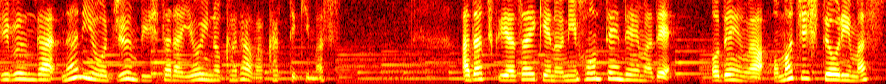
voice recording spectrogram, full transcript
自分が何を準備したらよいのかが分かってきます。足立区矢沢家の日本天霊までお電話お待ちしております。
